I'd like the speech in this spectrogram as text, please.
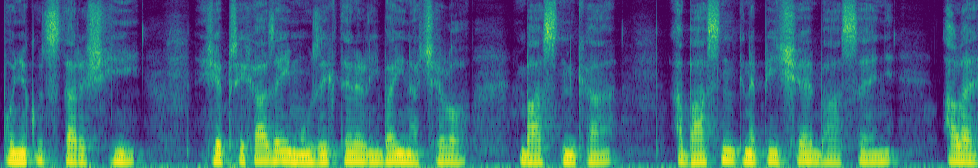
poněkud starší, že přicházejí muzy, které líbají na čelo básníka a básník nepíše báseň, ale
